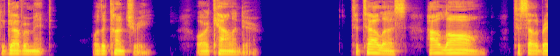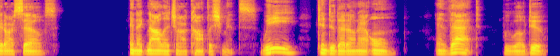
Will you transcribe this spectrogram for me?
the government or the country or a calendar to tell us how long to celebrate ourselves and acknowledge our accomplishments. We can do that on our own, and that we will do.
